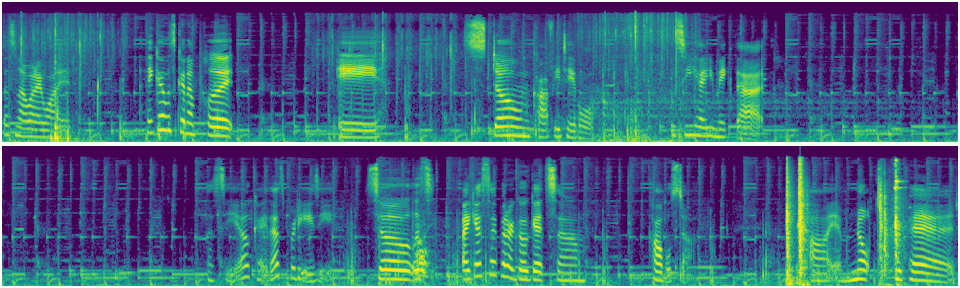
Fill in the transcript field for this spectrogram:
that's not what I wanted. I think I was gonna put a stone coffee table. Let's see how you make that. Okay, that's pretty easy. So let's. I guess I better go get some cobblestone. I am not prepared.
